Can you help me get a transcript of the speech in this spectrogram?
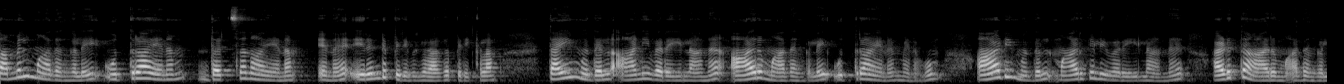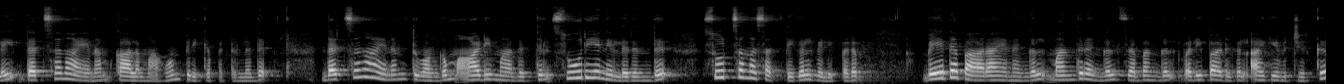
தமிழ் மாதங்களை உத்தராயணம் தட்சநாயனம் என இரண்டு பிரிவுகளாக பிரிக்கலாம். தை முதல் ஆனி வரையிலான ஆறு மாதங்களை உத்தராயணம் எனவும் ஆடி முதல் மார்கழி வரையிலான அடுத்த ஆறு மாதங்களை தட்சநாயனம் காலமாகவும் பிரிக்கப்பட்டுள்ளது. தட்சநாயனம் துவங்கும் ஆடி மாதத்தில் சூரியனிலிருந்து சூட்சம சக்திகள் வெளிப்படும். வேத பாராயணங்கள் மந்திரங்கள் ஜபங்கள் வழிபாடுகள் ஆகியவற்றிற்கு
